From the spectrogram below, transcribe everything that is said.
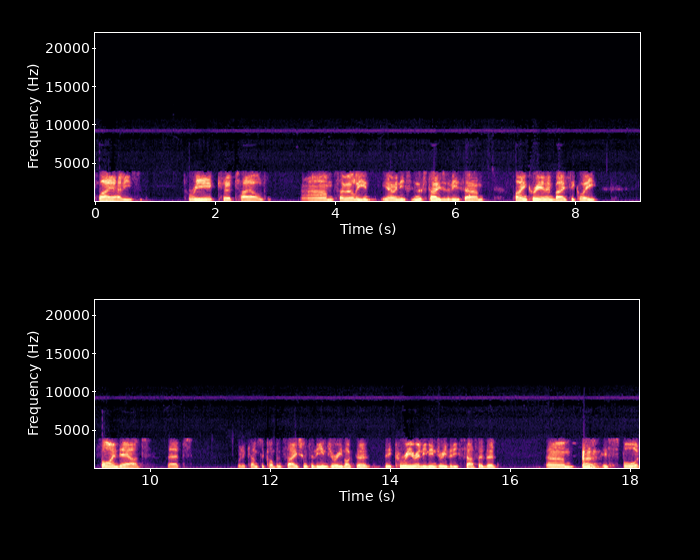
player have his career curtailed um, so early, in, you know, in, his, in the stages of his um, playing career, and then basically find out that when it comes to compensation for the injury, like the, the career-ending injury that he suffered, that um, his sport,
